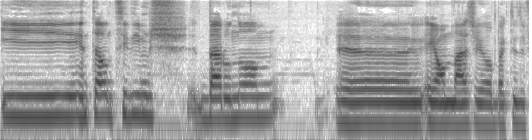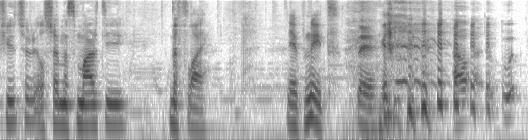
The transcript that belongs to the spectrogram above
E então decidimos dar o nome uh, em homenagem ao Back to the Future. Ele chama-se Marty the Fly. É bonito. É.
